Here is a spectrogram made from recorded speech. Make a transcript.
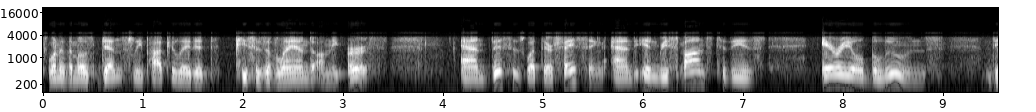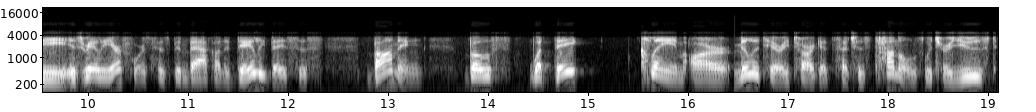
It's one of the most densely populated pieces of land on the earth. And this is what they're facing. And in response to these aerial balloons, the Israeli Air Force has been back on a daily basis bombing both what they claim are military targets, such as tunnels, which are used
